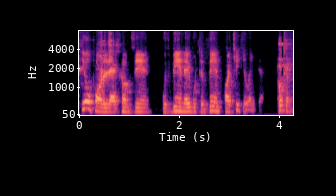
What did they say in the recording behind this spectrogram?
skill part of that comes in with being able to then articulate that. Okay.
